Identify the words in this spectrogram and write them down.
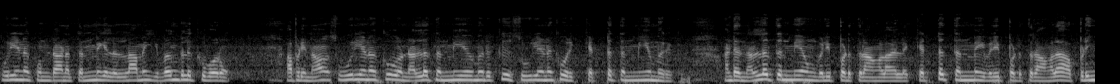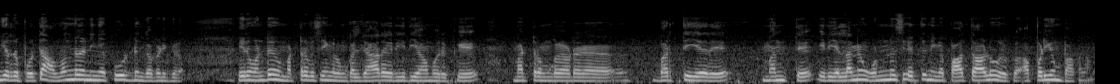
சூரியனுக்கு உண்டான தன்மைகள் எல்லாமே இவங்களுக்கு வரும். அப்படின்னா சூரியனுக்கு ஒரு நல்ல தன்மையும் இருக்குது சூரியனுக்கு ஒரு கெட்ட தன்மையும் இருக்குது அந்த நல்ல தன்மையை அவங்க வெளிப்படுத்துகிறாங்களா இல்லை கெட்ட தன்மை வெளிப்படுத்துகிறாங்களா அப்படிங்கிறத பொறுத்து அவங்கள நீங்கள் கூட்டு கவனிக்கணும். இது வந்து மற்ற விஷயங்கள் உங்கள் ஜார ரீதியாகவும் இருக்குது மற்ற உங்களோட பர்த் இயரு மந்த்து இது எல்லாமே ஒன்று சேர்த்து நீங்கள் பார்த்தாலும் இருக்கும். அப்படியும் பார்க்கலாம்.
